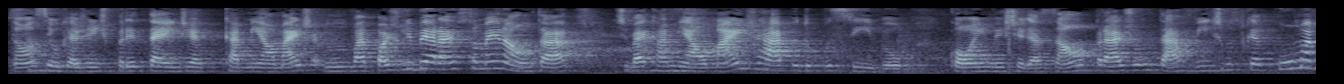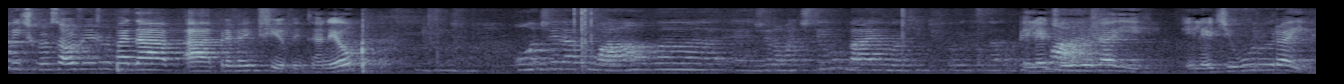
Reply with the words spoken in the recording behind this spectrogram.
Então, assim, o que a gente pretende é caminhar o mais. Não vai, pode liberar isso também, não, tá? A gente vai caminhar o mais rápido possível com a investigação para juntar vítimas, porque com uma vítima só o juiz não vai dar a preventiva, entendeu? Onde ele atuava, é, geralmente tem um bairro aqui que foi... Ele é de Ururaí. Ele é de Ururaí.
